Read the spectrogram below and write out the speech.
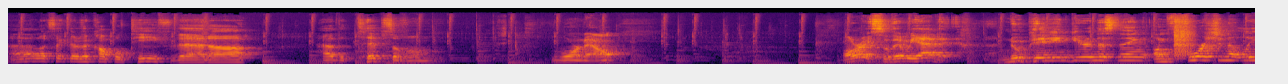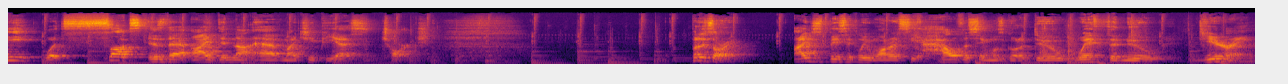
Uh, looks like there's a couple teeth that uh, have the tips of them worn out. All right, so there we have it. New pinion gear in this thing. Unfortunately, what sucks is that I did not have my GPS charged. But it's all right. I just basically wanted to see how this thing was gonna do with the new gearing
